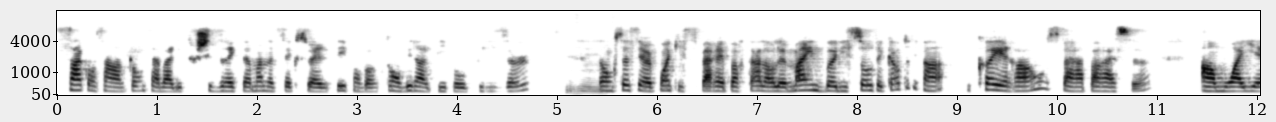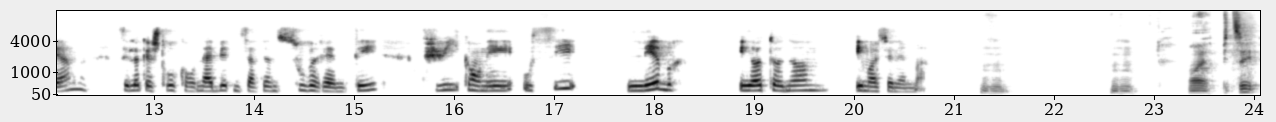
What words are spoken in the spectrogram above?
sans qu'on s'en rende compte, ça va aller toucher directement notre sexualité. Puis on va tomber dans le people pleaser. Mm-hmm. Donc, ça, c'est un point qui est super important. Alors, le mind, body, soul, quand tout est en cohérence par rapport à ça, en moyenne, c'est là que je trouve qu'on habite une certaine souveraineté, puis qu'on est aussi libre et autonome émotionnellement. Mm-hmm. Mm-hmm. Ouais, puis tu sais,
